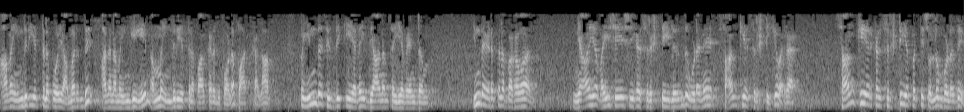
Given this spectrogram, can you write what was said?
அவன் இந்திரியத்துல போய் அமர்ந்து அதை நம்ம இங்கேயே நம்ம இந்திரியத்துல பாக்கிறது போல பார்க்கலாம். இப்ப இந்த சித்திக்கு எதை தியானம் செய்ய வேண்டும்? இந்த இடத்துல பகவான் நியாய வைசேஷிக சிருஷ்டியிலிருந்து உடனே சாங்கிய சிருஷ்டிக்கு வர்றார். சாங்கியர்கள் சிருஷ்டிய பத்தி சொல்லும் பொழுது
